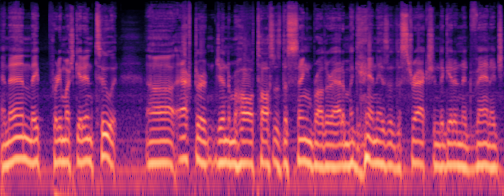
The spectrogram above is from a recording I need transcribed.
and then they pretty much get into it. Uh, after Jinder Mahal tosses the Singh brother at him again as a distraction to get an advantage,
